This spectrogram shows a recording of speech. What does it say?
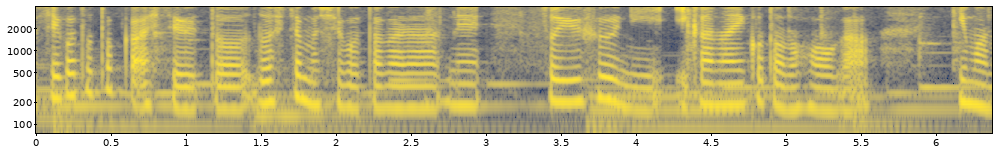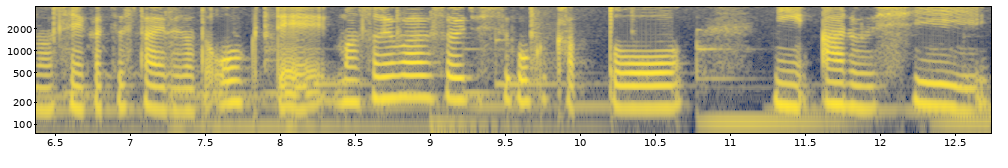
仕事とかしてるとどうしても仕事柄ねそういう風にいかないことの方が今の生活スタイルだと多くてまあそれはそれですごく葛藤にあるし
